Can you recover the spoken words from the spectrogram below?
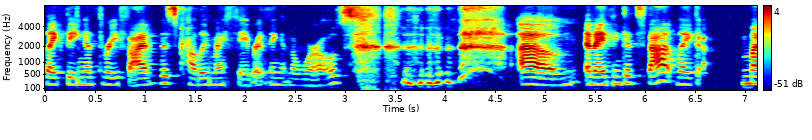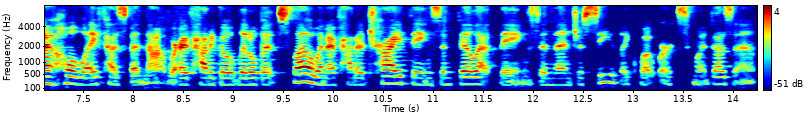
Like being a three five is probably my favorite thing in the world. um, and I think it's that like my whole life has been that where I've had to go a little bit slow and I've had to try things and fail at things and then just see like what works and what doesn't.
